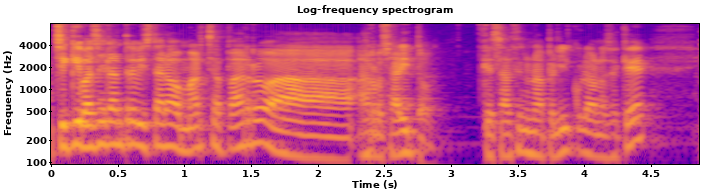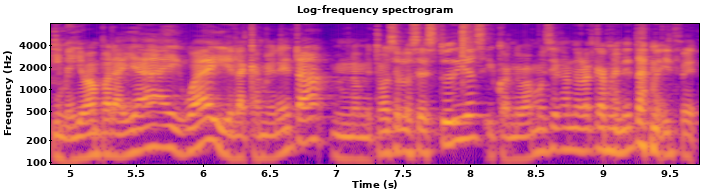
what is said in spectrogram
Chiqui, vas a ir a entrevistar a Omar Chaparro a, a Rosarito, que está haciendo una película o no sé qué. Y me llevan para allá, igual, y en la camioneta nos metemos en los estudios y cuando vamos llegando a la camioneta me dice,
